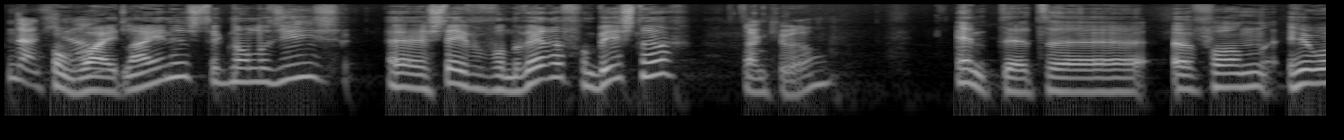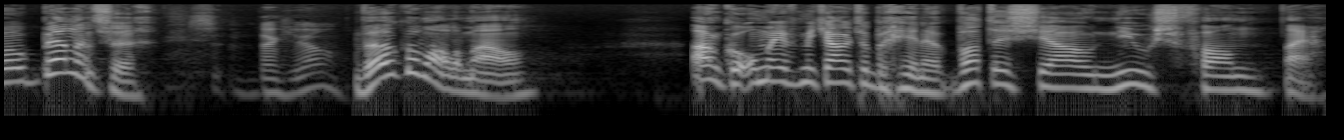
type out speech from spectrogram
Dankjewel. Van White Linus Technologies. Uh, Steven van der Werf van Bisner. Dankjewel. En Ted van Hero Balancer. Dankjewel. Welkom allemaal. Anke, om even met jou te beginnen. Wat is jouw nieuws van nou ja,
